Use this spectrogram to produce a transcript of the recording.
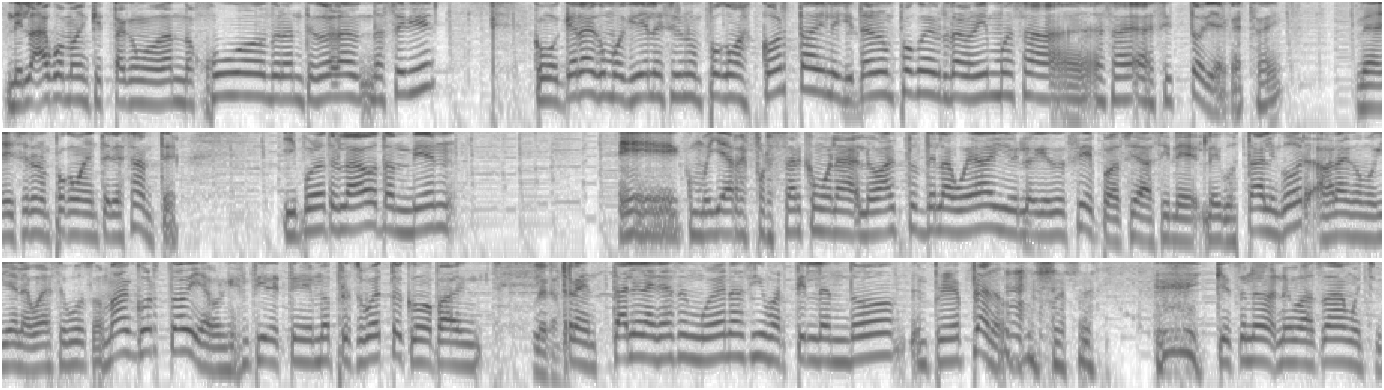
del Aquaman que está como dando jugo durante toda la, la serie, como que era como que ya le hicieron un poco más corta y le quitaron un poco de protagonismo a esa, a esa, a esa historia, ¿cachai? Le hicieron un poco más interesante. Y por otro lado también, eh, como ya reforzar como la- los altos de la weá y lo que tú decías, pues o sea, si le, le gustaba el gore, ahora como que ya la weá se puso más corta todavía, porque tiene, tiene más presupuesto como para Claro. rentarle la casa a un weón así y partirla en dos en primer plano. que eso no, no pasaba mucho.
